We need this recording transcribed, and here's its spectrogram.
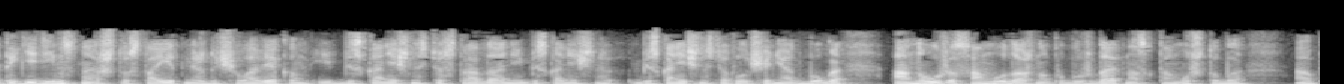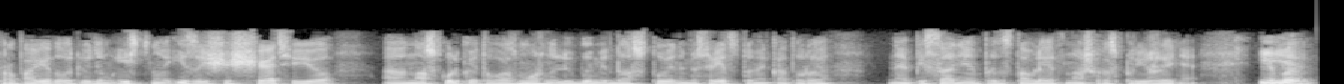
это единственное, что стоит между человеком и бесконечностью страданий, бесконечно, бесконечностью отлучения от Бога, оно уже само должно побуждать нас к тому, чтобы а, проповедовать людям истину и защищать ее а насколько это возможно, любыми достойными средствами, которые э, Писание предоставляет в наше распоряжение. И... Я, бы,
